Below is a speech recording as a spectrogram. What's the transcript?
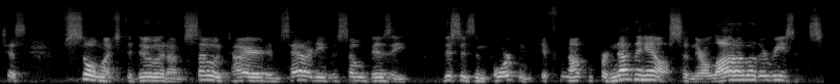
just so much to do and I'm so tired and Saturday was so busy. This is important, if not for nothing else. And there are a lot of other reasons,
